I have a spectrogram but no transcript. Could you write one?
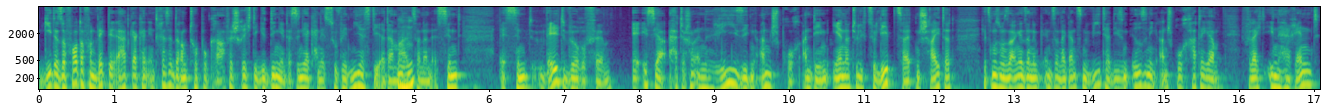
geht er sofort davon weg, denn er hat gar kein Interesse daran, topografisch richtige Dinge. Das sind ja keine Souvenirs, die er da malt, mhm. sondern es sind, es sind Weltwürfe, er ist ja, hat ja schon einen riesigen Anspruch, an dem er natürlich zu Lebzeiten scheitert. Jetzt muss man sagen, in, seinem, in seiner ganzen Vita, diesem irrsinnigen Anspruch, hat er ja vielleicht inhärent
